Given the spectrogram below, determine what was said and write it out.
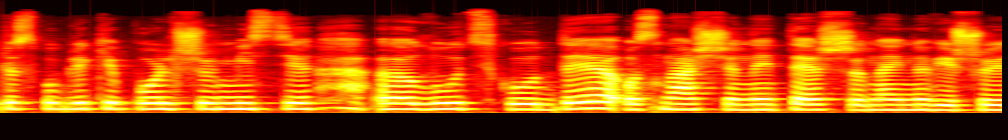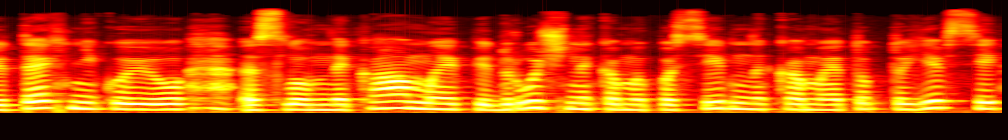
Республіки Польща в місті е, Луцьку, де оснащений теж найновішою технікою, е, словниками, підручниками, посібниками. Тобто є всі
